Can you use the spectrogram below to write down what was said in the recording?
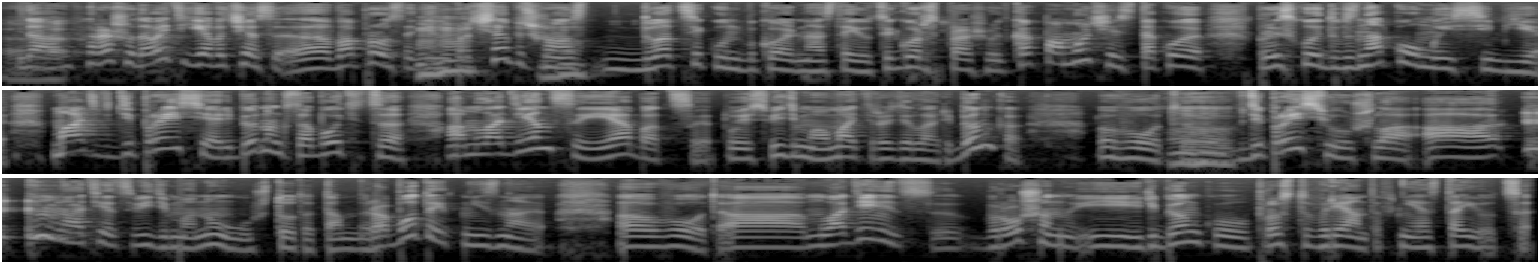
да? Хорошо. Да, хорошо. Давайте я вот сейчас э, вопрос один прочитаю, потому что у нас 20 секунд буквально остается. Егор спрашивает, как помочь, если такое происходит в знакомой семье? Мать в депрессии, а ребенок заботится о младенце и об отце. То есть, видимо, мать родила ребенка, вот, э, в депрессию ушла, а отец, видимо, ну, что-то там работает, не знаю, вот, а младенец брошен, и ребенку просто вариантов не остается.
